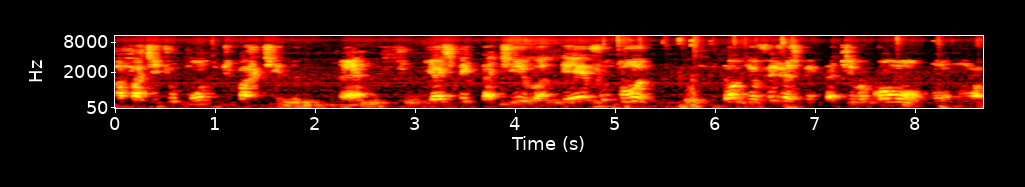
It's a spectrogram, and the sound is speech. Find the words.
a partir de um ponto de partida. Né? E a expectativa é futuro. Então, eu vejo a expectativa como uma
